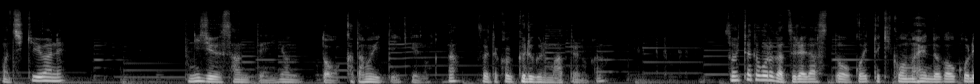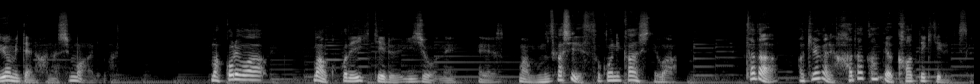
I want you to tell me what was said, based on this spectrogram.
まあ、地球はね、23.4度傾いて生きてるのかな？そういったぐるぐる回ってるのかな？そういったところがずれ出すと、こういった気候の変動が起こるよみたいな話もあります。まあこれは、まあここで生きている以上ね、えー、まあ難しいです。そこに関しては、ただ明らかに肌感では変わってきてるんですよ。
